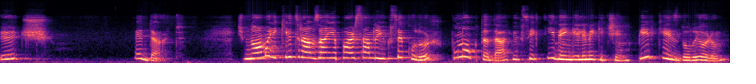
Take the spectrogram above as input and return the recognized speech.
3 ve 4. Şimdi normal ikili trabzan yaparsam da yüksek olur. Bu noktada yüksekliği dengelemek için bir kez doluyorum.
